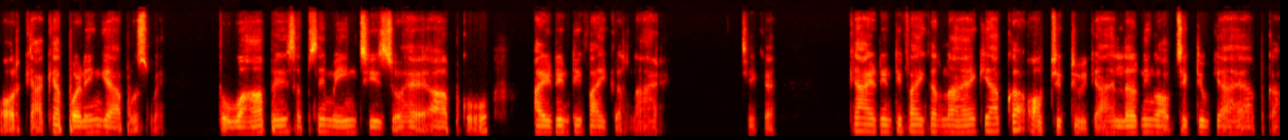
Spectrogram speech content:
और क्या क्या पढ़ेंगे आप उसमें? तो वहाँ पे सबसे मेन चीज़ जो है आपको आइडेंटिफाई करना है। ठीक है, क्या आइडेंटिफाई करना है कि आपका ऑब्जेक्टिव क्या है? लर्निंग ऑब्जेक्टिव क्या है आपका?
